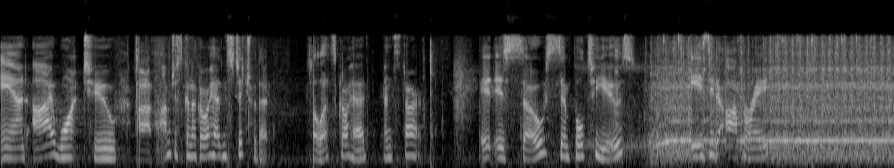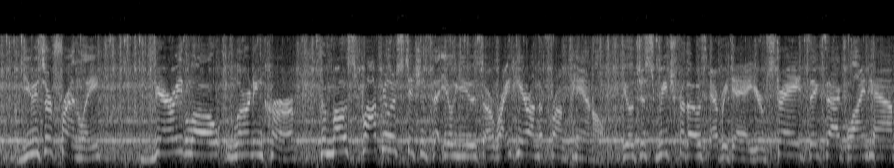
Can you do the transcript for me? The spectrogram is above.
And I want to, uh, I'm just going to go ahead and stitch with it. So let's go ahead and start. It is so simple to use, easy to operate, user-friendly, very low learning curve. The most popular stitches that you'll use are right here on the front panel. You'll just reach for those every day. Your straight, zigzag, blind hem.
